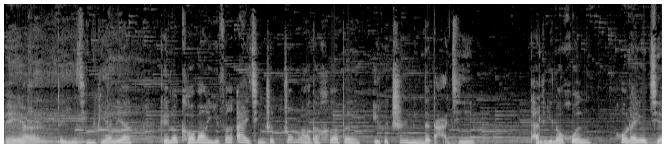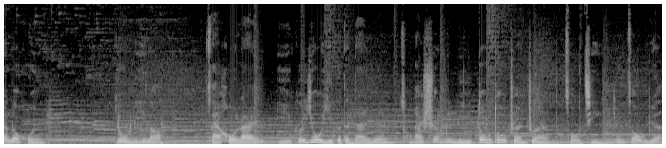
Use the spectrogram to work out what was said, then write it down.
梅尔的移情别恋，给了渴望一份爱情至终老的赫本一个致命的打击。他离了婚，后来又结了婚，又离了，再后来，一个又一个的男人从他生命里兜兜转转，走近又走远。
